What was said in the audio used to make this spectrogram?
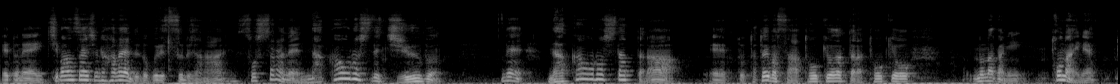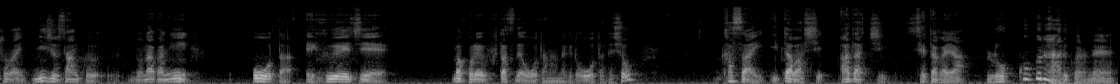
えっとね、一番最初に花屋で独立するじゃない？そしたらね、仲卸で十分。で、仲卸だったら、えっと、例えばさ、東京だったら東京の中に、都内ね、都内23区の中に、太田、FAJ、まあこれ2つで太田なんだけど、太田でしょ？葛西、板橋、足立、世田谷、6個ぐらいあるからね。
